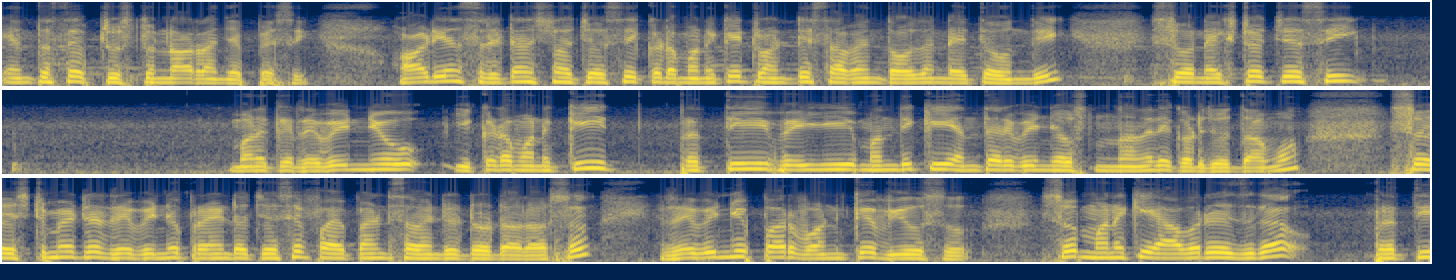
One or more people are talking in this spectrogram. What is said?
ఎంతసేపు చూస్తున్నారు అని చెప్పేసి. ఆడియన్స్ రిటర్న్స్ వచ్చేసి ఇక్కడ మనకి ట్వంటీ సెవెన్ థౌజండ్ అయితే ఉంది. సో నెక్స్ట్ వచ్చేసి మనకి రెవెన్యూ ఇక్కడ మనకి ప్రతి వెయ్యి మందికి ఎంత రెవెన్యూ వస్తుంది అనేది ఇక్కడ చూద్దాము. సో ఎస్టిమేటెడ్ రెవెన్యూ ప్రైంట్ వచ్చేసి five point seventy two dollars revenue per one K views so మనకి యావరేజ్గా ప్రతి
